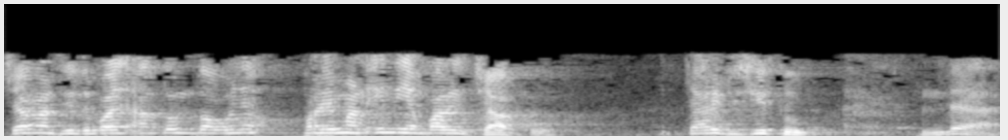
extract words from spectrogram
Jangan di depannya antum tahunya preman ini yang paling jago. Cari di situ. Ndak.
